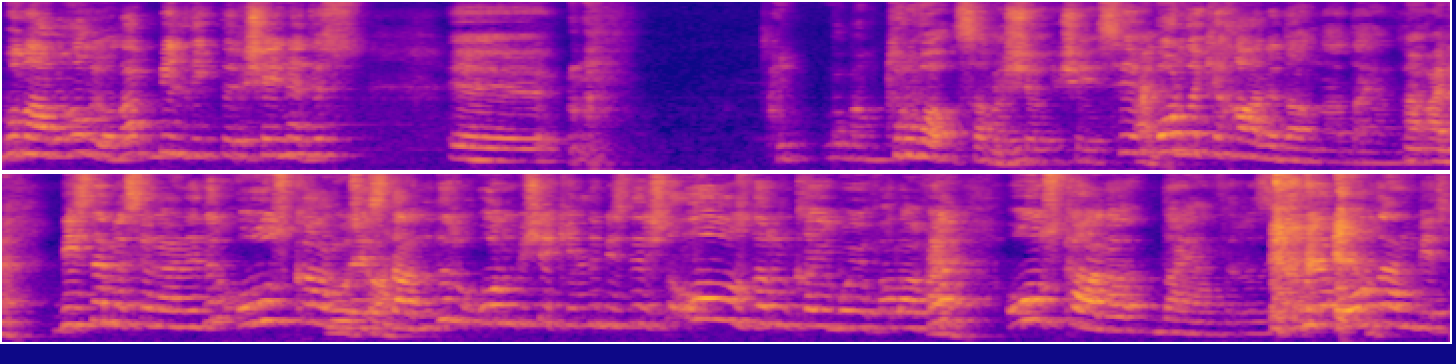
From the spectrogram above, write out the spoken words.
Bunu abi alıyorlar. Bildikleri şey nedir? Ee, Truva Savaşı şeysi. Aynen. Oradaki hanedanlığa dayandırıyor. Ha, aynen. Bizde mesela nedir? Oğuz Kağan Oğuz Kağan. destanıdır. Onu bir şekilde bizler işte Oğuzların kayı boyu falan filan. Oğuz Kağan'a dayandırırız. Yani oradan bir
